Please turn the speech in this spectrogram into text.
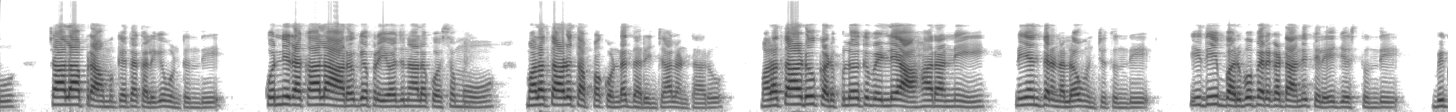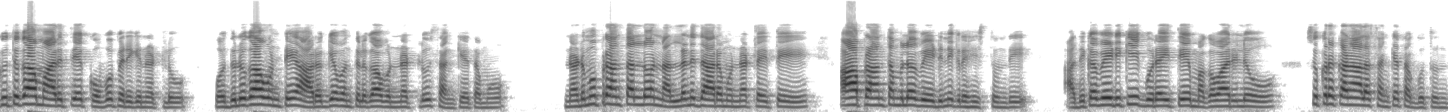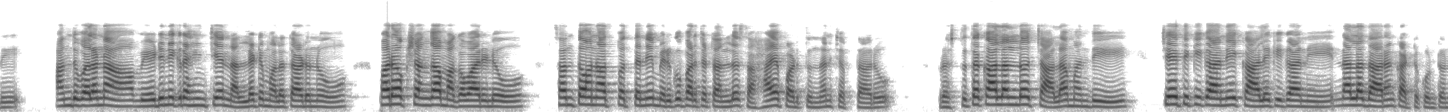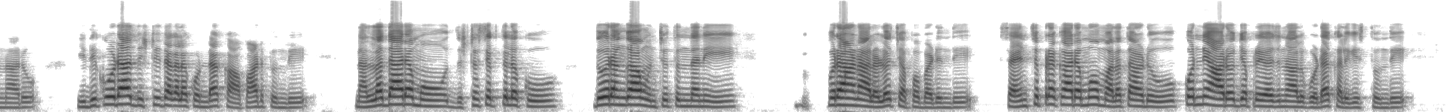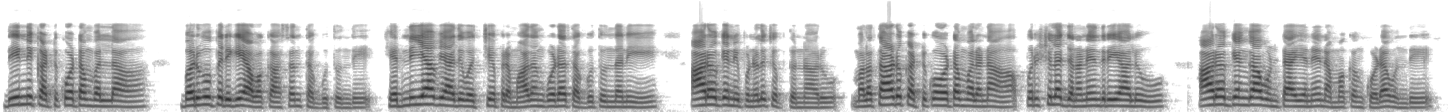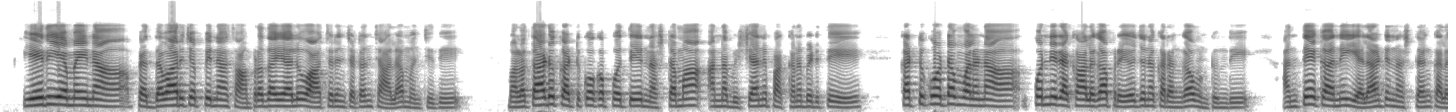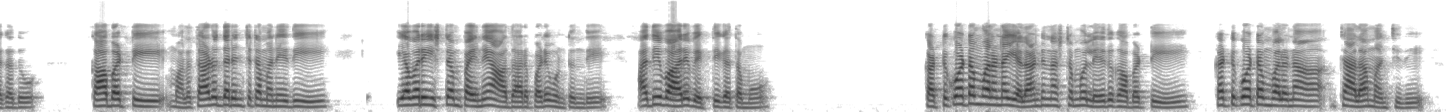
చాలా ప్రాముఖ్యత కలిగి ఉంటుంది. కొన్ని రకాల ఆరోగ్య ప్రయోజనాల కోసము మలతాడు తప్పకుండా ధరించాలంటారు. మలతాడు కడుపులోకి వెళ్ళే ఆహారాన్ని నియంత్రణలో ఉంచుతుంది. ఇది బరువు పెరగటాన్ని తెలియజేస్తుంది. బిగుతుగా మారితే కొవ్వు పెరిగినట్లు వదులుగా ఉంటే ఆరోగ్యవంతులుగా ఉన్నట్లు సంకేతము. నడుము ప్రాంతంలో నల్లని దారం ఉన్నట్లయితే ఆ ప్రాంతంలో వేడిని గ్రహిస్తుంది. అధిక వేడికి గురైతే మగవారిలో శుక్రకణాల సంఖ్య తగ్గుతుంది. అందువలన వేడిని గ్రహించే నల్లటి మొలతాడును పరోక్షంగా మగవారిలో సంతానోత్పత్తిని మెరుగుపరచటంలో సహాయపడుతుందని చెప్తారు. ప్రస్తుత కాలంలో చాలామంది చేతికి కానీ కాలికి కానీ నల్లదారం కట్టుకుంటున్నారు. ఇది కూడా దిష్టి తగలకుండా కాపాడుతుంది. నల్లదారము దుష్టశక్తులకు దూరంగా ఉంచుతుందని పురాణాలలో చెప్పబడింది. సైన్స్ ప్రకారము మొలతాడు కొన్ని ఆరోగ్య ప్రయోజనాలు కూడా కలిగిస్తుంది. దీన్ని కట్టుకోవటం వల్ల బరువు పెరిగే అవకాశం తగ్గుతుంది. హెర్నియా వ్యాధి వచ్చే ప్రమాదం కూడా తగ్గుతుందని ఆరోగ్య నిపుణులు చెప్తున్నారు. మొలతాడు కట్టుకోవటం వలన పురుషుల జననేంద్రియాలు ఆరోగ్యంగా ఉంటాయనే నమ్మకం కూడా ఉంది. ఏది ఏమైనా పెద్దవారు చెప్పిన సాంప్రదాయాలు ఆచరించటం చాలా మంచిది. మలతాడు కట్టుకోకపోతే నష్టమా అన్న విషయాన్ని పక్కన పెడితే కట్టుకోవటం వలన కొన్ని రకాలుగా ప్రయోజనకరంగా ఉంటుంది. అంతేకాని ఎలాంటి నష్టం కలగదు. కాబట్టి మలతాడు ధరించటం అనేది ఎవరి ఇష్టంపైనే ఆధారపడి ఉంటుంది. అది వారి వ్యక్తిగతము. కట్టుకోవటం వలన ఎలాంటి నష్టము లేదు కాబట్టి కట్టుకోవటం వలన చాలా మంచిది.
